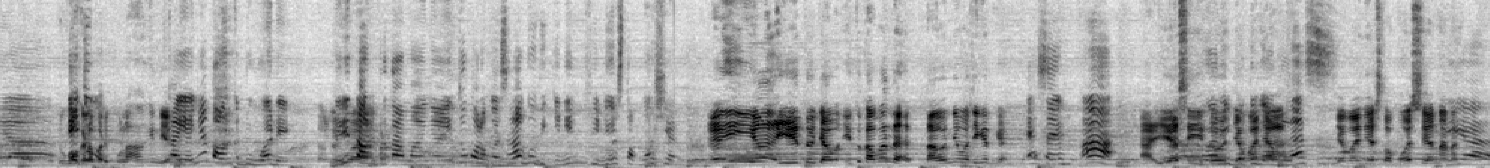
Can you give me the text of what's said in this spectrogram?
ya Aduh, Eh, gua itu kenapa dipulangin ya? kayaknya tahun kedua deh Tahun jadi kedua. tahun pertamanya itu kalau nggak salah gue bikinin video stop motion Eh iya, itu jam itu kapan dah? Tahunnya masih inget nggak? SMA Ah iya sih itu zamannya 2013 zamannya stop motion anak iya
